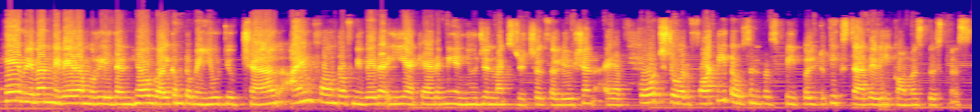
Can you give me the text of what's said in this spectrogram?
Hey everyone, Nivetha Muralidharan here. Welcome to my YouTube channel. I am founder of Nivetha E Academy and Newgen Max Digital Solution. I have coached over 40,000 plus people to kickstart their e-commerce business.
